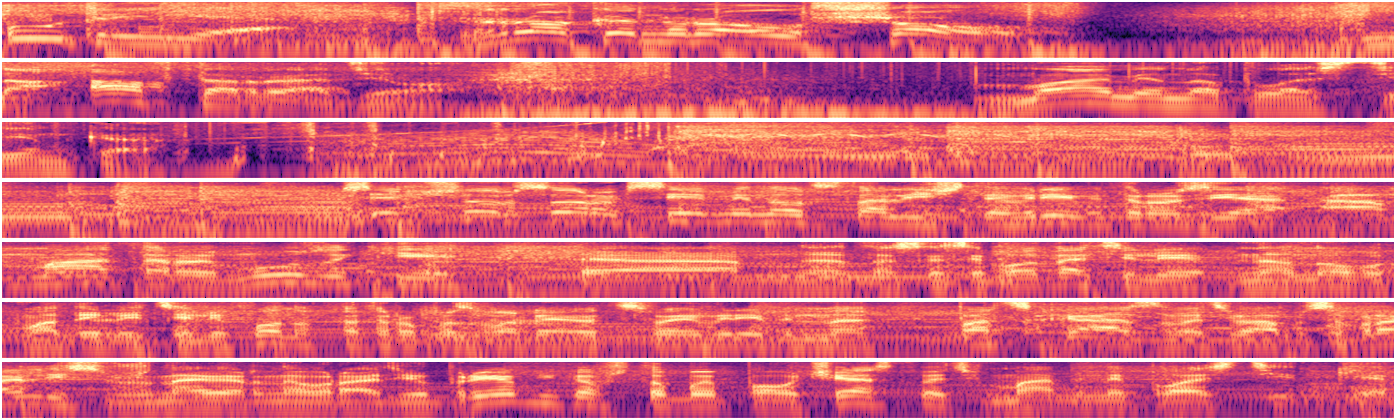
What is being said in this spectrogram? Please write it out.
Утреннее рок-н-ролл шоу на Авторадио. Мамина пластинка. 7 часов 47 минут столичное время, друзья. Аматоры музыки, э, так сказать, обладатели новых моделей телефонов, которые позволяют своевременно подсказывать вам. Собрались уже, наверное, у радиоприемников, чтобы поучаствовать в маминой пластинке.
